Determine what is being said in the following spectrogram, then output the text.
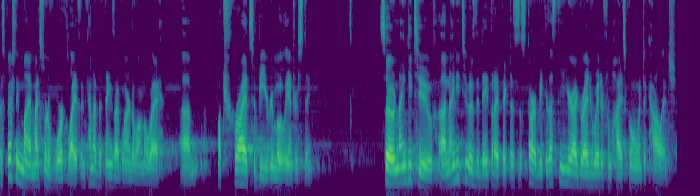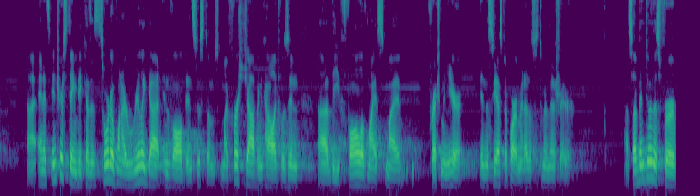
especially my, my sort of work life and kind of the things I've learned along the way. Um, I'll try to be remotely interesting. So 92, uh, 92 is the date that I picked as the start because that's the year I graduated from high school and went to college. Uh, and it's interesting because it's sort of when I really got involved in systems. My first job in college was in uh, the fall of my, my freshman year in the CS department as a system administrator. Uh, so I've been doing this for,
